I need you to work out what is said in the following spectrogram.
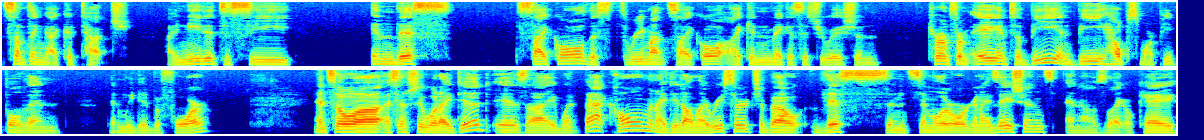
something I could touch. I needed to see in this cycle, this three month cycle, I can make a situation turn from A into B, and B helps more people than than we did before. And so, uh, essentially, what I did is I went back home and I did all my research about this and similar organizations. And I was like, okay,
